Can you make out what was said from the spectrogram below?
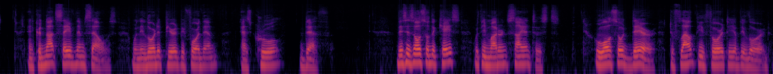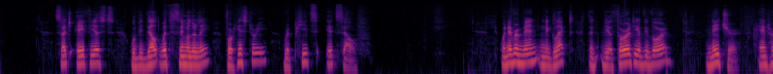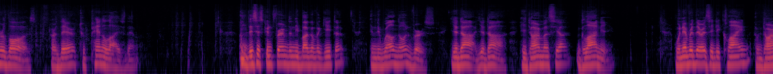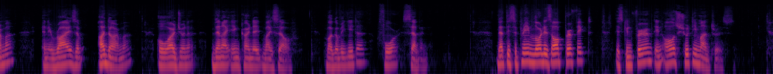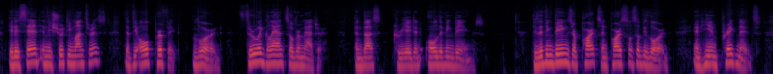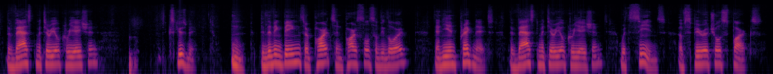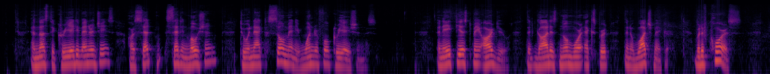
and could not save themselves when the Lord appeared before them as cruel death. This is also the case with the modern scientists, who also dare to flout the authority of the Lord. Such atheists will be dealt with similarly, for history repeats itself. Whenever men neglect the, the authority of the Lord, nature and her laws are there to penalize them. this is confirmed in the Bhagavad Gita in the well known verse Yada Yada Hidharmasya Glani. Whenever there is a decline of Dharma and a rise of Adharma, O Arjuna, then I incarnate myself. Bhagavad Gita 4 7. That the Supreme Lord is all perfect is confirmed in all Shruti mantras. It is said in the Shruti mantras that the all perfect Lord threw a glance over matter and thus created all living beings. The living beings are parts and parcels of the Lord, and He impregnates the vast material creation. Excuse me. the living beings are parts and parcels of the Lord, and He impregnates the vast material creation with seeds of spiritual sparks. And thus the creative energies are set, set in motion to enact so many wonderful creations. An atheist may argue that God is no more expert than a watchmaker, but of course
